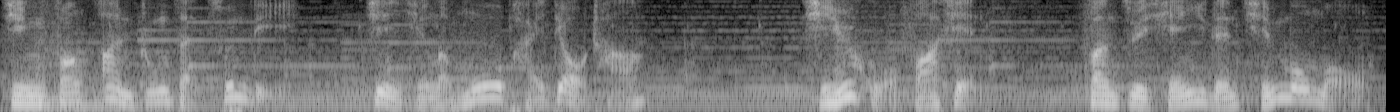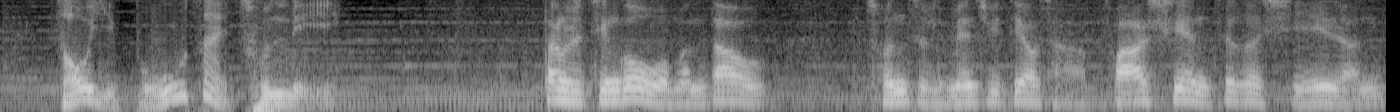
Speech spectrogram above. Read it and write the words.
警方暗中在村里进行了摸排调查，结果发现，犯罪嫌疑人秦某某早已不在村里。当时经过我们到村子里面去调查，发现这个嫌疑人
